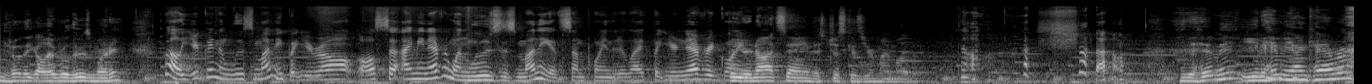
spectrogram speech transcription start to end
You don't think I'll ever lose money? Well, you're going to lose money, but you're all also, I mean, everyone loses money at some point in their life, but you're never going But you're not saying this just because you're my mother. No. Shut up. You gonna hit me? You gonna hit me on camera?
